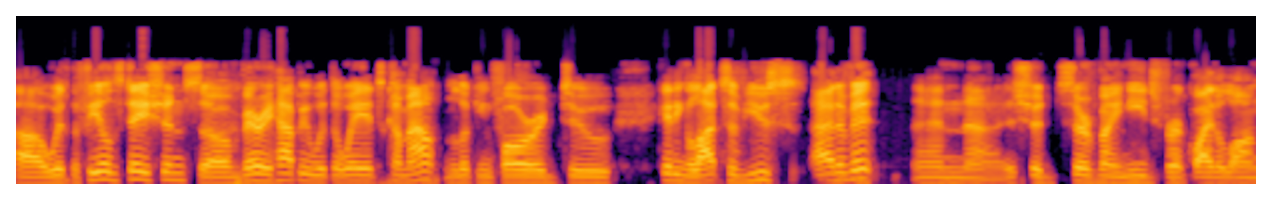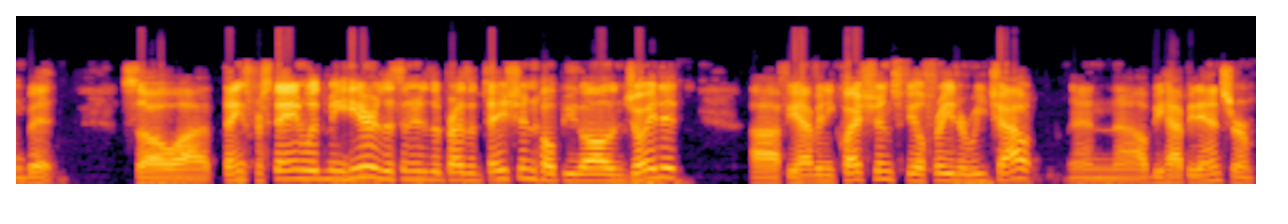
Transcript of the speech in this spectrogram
uh, with the field station, so I'm very happy with the way it's come out and looking forward to getting lots of use out of it and uh, it should serve my needs for quite a long bit. So uh, thanks for staying with me here, listening to the presentation. Hope you all enjoyed it. Uh, if you have any questions, feel free to reach out, and uh, I'll be happy to answer them.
